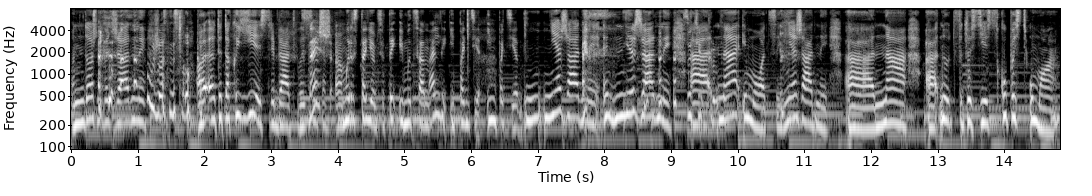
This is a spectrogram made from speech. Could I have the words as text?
он не должен быть жадный... Ужасное слово. А это так и есть, ребят. Вы Знаешь, а мы расстаемся, ты эмоциональный импотент. Не жадный, не жадный а, на эмоции, не жадный на... Ну, то есть есть скупость ума,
